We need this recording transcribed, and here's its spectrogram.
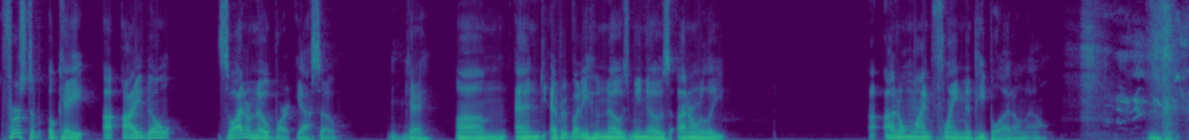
First of okay, I, I don't. So I don't know Bart Yasso. Okay, um, and everybody who knows me knows I don't really. I, I don't mind flaming people I don't know.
